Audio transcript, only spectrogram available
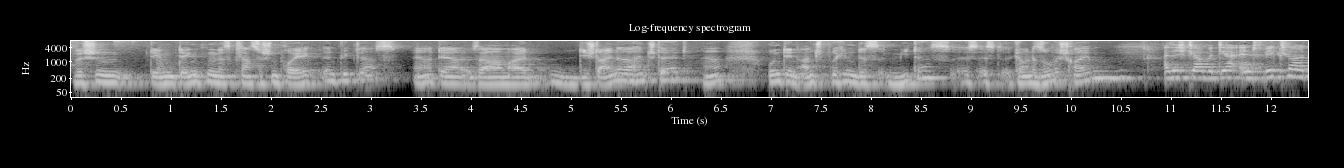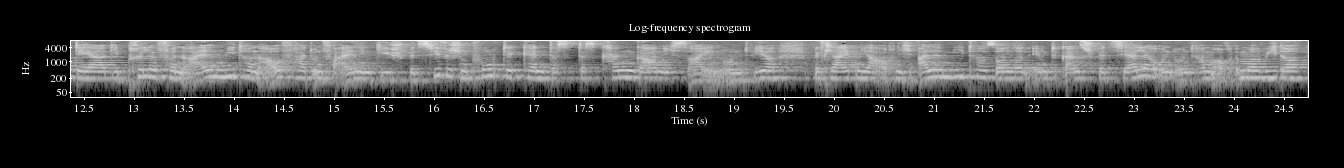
zwischen dem Denken des klassischen Projektentwicklers, ja, der, sagen wir mal, die Steine dahin stellt, ja, und den Ansprüchen des Mieters? Ist, ist, kann man das so beschreiben? Also ich glaube, der Entwickler, der die Brille von allen Mietern aufhat und vor allen Dingen die spezifischen Punkte kennt, das, das kann gar nicht sein. Und wir begleiten ja auch nicht alle Mieter, sondern eben ganz spezielle und, und haben auch immer wieder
